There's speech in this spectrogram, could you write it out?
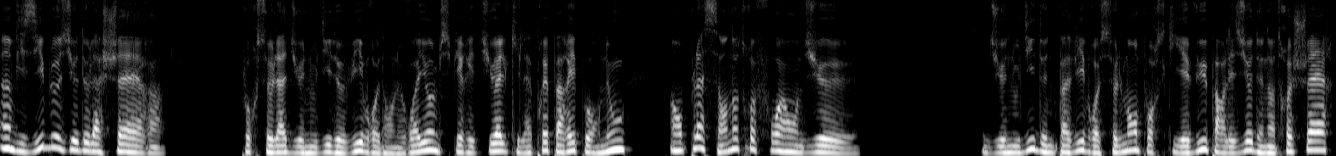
invisible aux yeux de la chair. Pour cela Dieu nous dit de vivre dans le royaume spirituel qu'il a préparé pour nous en plaçant notre foi en Dieu. Dieu nous dit de ne pas vivre seulement pour ce qui est vu par les yeux de notre chair,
